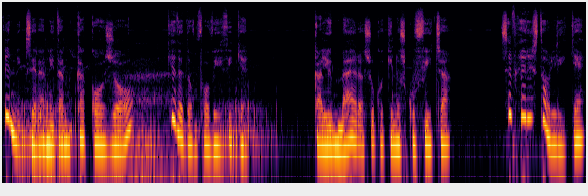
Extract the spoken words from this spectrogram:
δεν ήξερε αν ήταν κακό ζώο και δεν τον φοβήθηκε. «Καλημέρα σου, κοκκινοσκουφίτσα», «Σε ευχαριστώ, Λίκε».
